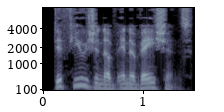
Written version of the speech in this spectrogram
Diffusion of innovations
